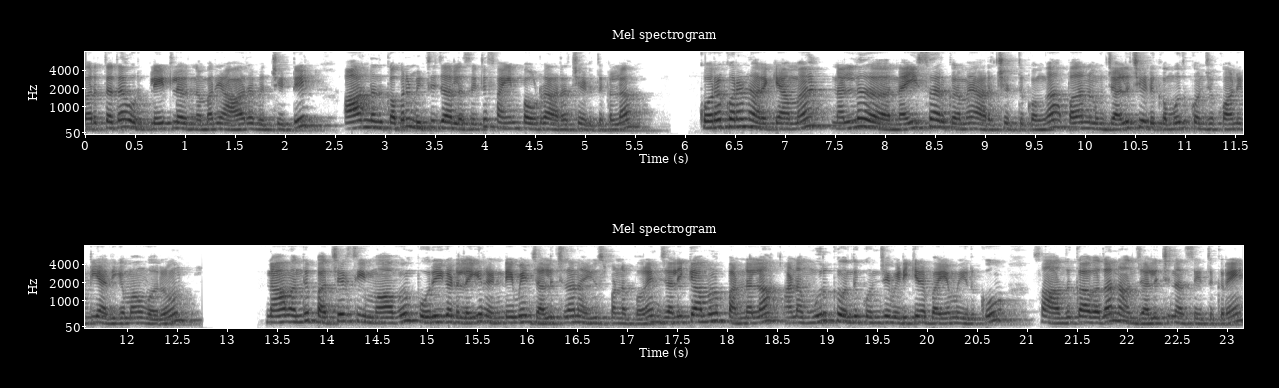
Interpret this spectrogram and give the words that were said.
வறுத்ததை ஒரு பிளேட்டில் இந்த மாதிரி ஆற வச்சுட்டு ஆறுனதுக்கப்புறம் மிக்சி ஜாரில் சேர்த்து ஃபைன் பவுடரை அரைச்சி எடுத்துக்கலாம். குறை குறைன்னு அரைக்காமல் நல்ல நைஸாக இருக்கிற மாதிரி அரைச்சி எடுத்துக்கோங்க. அப்போ தான் நமக்கு ஜலிச்சு எடுக்கும் போது கொஞ்சம் குவான்டிட்டி அதிகமாக வரும். நான் வந்து பச்சரிசி மாவும் பொரிகடலையும் ரெண்டையுமே ஜலிச்சு தான் நான் யூஸ் பண்ண போகிறேன் ஜலிக்காமலும் பண்ணலாம். ஆனால் முறுக்கு வந்து கொஞ்சம் வெடிக்கிற பயமும் இருக்கும். ஸோ அதுக்காக தான் நான் ஜலிச்சு நான் சேர்த்துக்கிறேன்.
